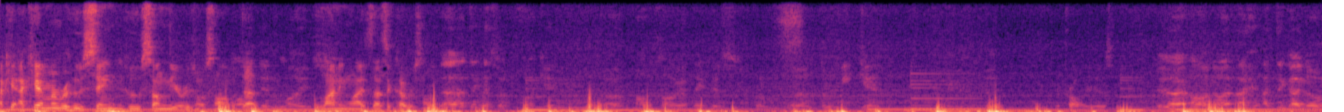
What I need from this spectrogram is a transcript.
I can't, I can't remember who sing who sung the original song but that Blinding Lights. Blinding Lights that's a cover song That- I think that's a fucking uh, pop song. I think it's from uh, The Weeknd. It probably is. I, I don't know. I, I, I think I know.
